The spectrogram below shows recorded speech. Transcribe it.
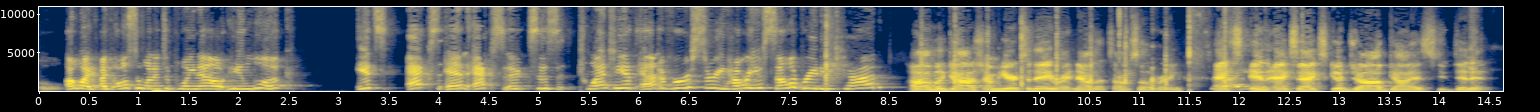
Oh, I, I also wanted to point out. Hey, look, it's XNXX's 20th anniversary. How are you celebrating, Chad? oh my gosh, I'm here today, right now. That's how I'm celebrating. XNXX, good job, guys. You did it.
